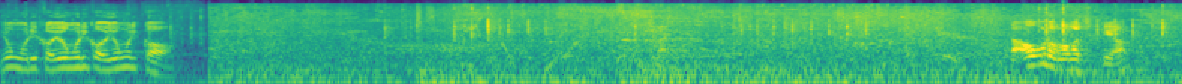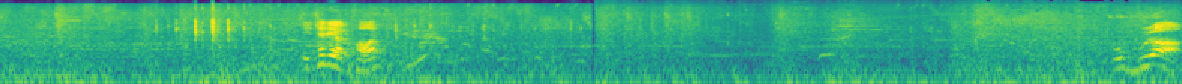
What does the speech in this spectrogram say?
용 우리 거, 용 우리 거, 용 우리 거. 나 어그로 먹어줄게요. 이 자리가 컷. 오 뭐야?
